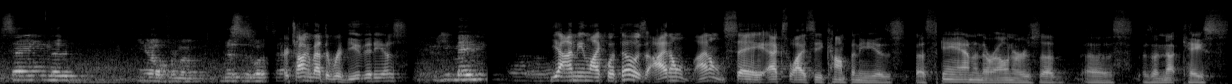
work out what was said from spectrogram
saying that, you know, from a, this is what's. Are you talking about the review videos? Maybe, Yeah, I mean, like with those, I don't, I don't say XYZ company is a scam and their owner is a, a, is a nutcase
